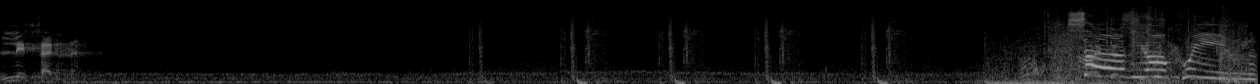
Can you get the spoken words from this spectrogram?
listen. Serve your queen!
